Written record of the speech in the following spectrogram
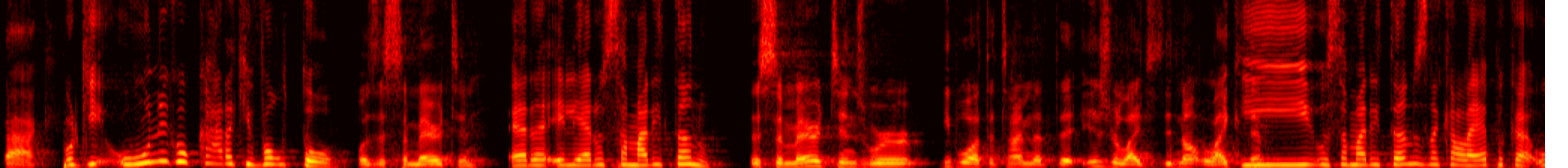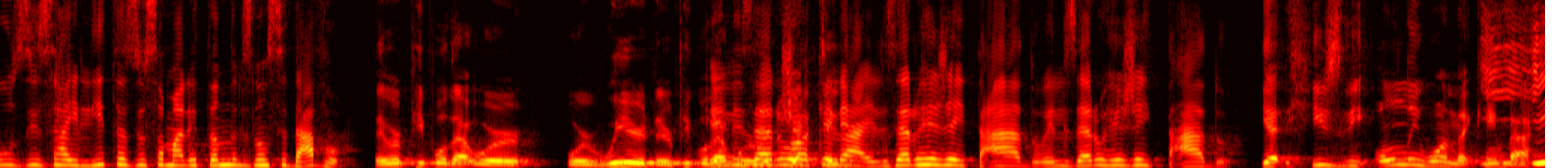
back porque o único cara que voltou was a Samaritan. era ele era o samaritano. The Samaritans were people at the time that the Israelites did not like them. E os samaritanos naquela época, os israelitas e os samaritanos, eles não se davam. They were people that were were weird. They were people that Eles were eram rejected. aquele, ah, eles eram rejeitados, eles eram rejeitados. Yet he's the only one that came back. E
